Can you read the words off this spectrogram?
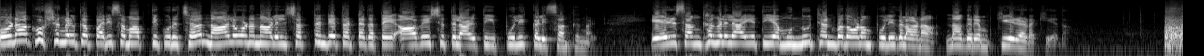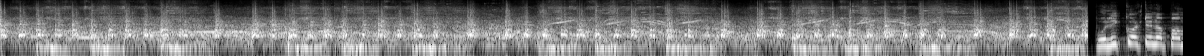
ഓണാഘോഷങ്ങൾക്ക് പരിസമാപ്തി കുറിച്ച് നാലോണനാളിൽ ശക്തന്റെ തട്ടകത്തെ ആവേശത്തിലാഴ്ത്തി പുലിക്കളി സംഘങ്ങൾ. ഏഴ് സംഘങ്ങളിലായി എത്തിയ മുന്നൂറ്റൻപതോളം പുലികളാണ് നഗരം കീഴടക്കിയത്. പുലിക്കോട്ടിനൊപ്പം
